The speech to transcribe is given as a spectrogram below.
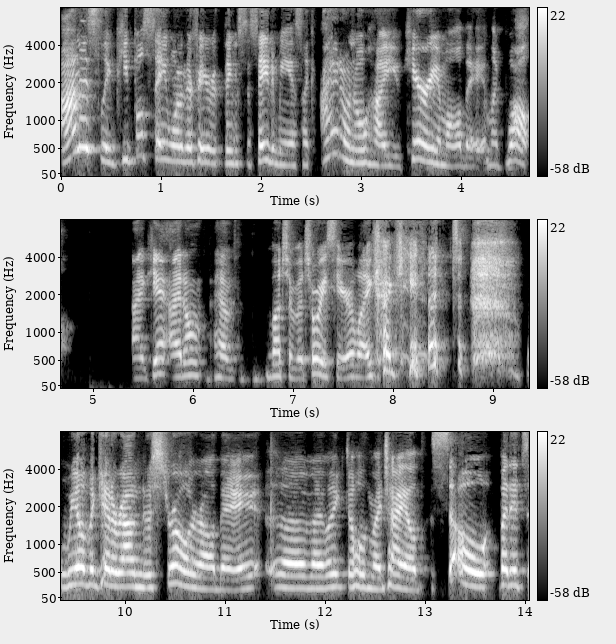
honestly, people say one of their favorite things to say to me is like, I don't know how you carry him all day. I'm like, well, I can't, I don't have much of a choice here. Like, I can't wheel the kid around in a stroller all day. Um, I like to hold my child. So, but it's,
